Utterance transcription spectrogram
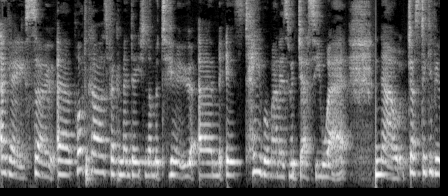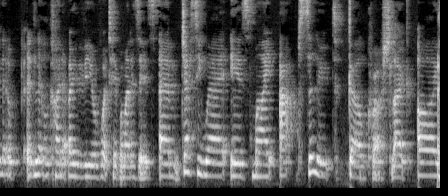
Okay, so uh, podcast recommendation number two um, is Table Manners with Jessie Ware. Now, just to give you a little a little kind of overview of what Table Manners is, um, Jessie Ware is my absolute girl crush. Like, I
